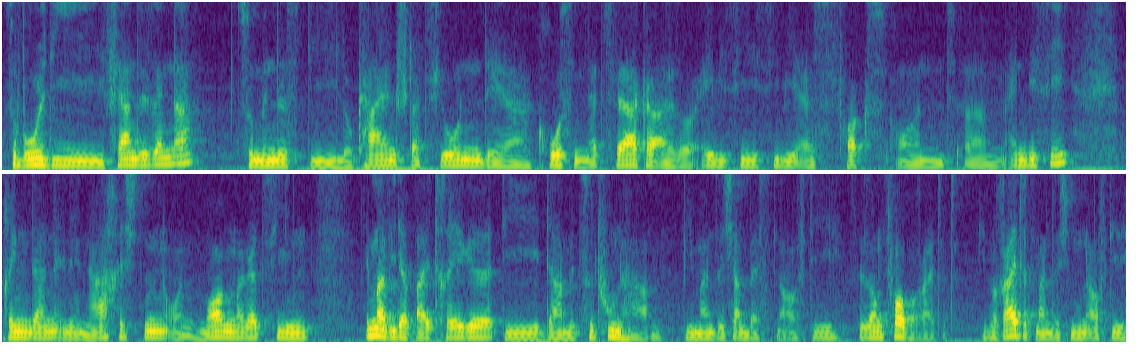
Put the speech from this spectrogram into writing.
Sowohl die Fernsehsender, zumindest die lokalen Stationen der großen Netzwerke, also ABC, CBS, Fox und ähm, NBC, bringen dann in den Nachrichten und Morgenmagazinen immer wieder Beiträge, die damit zu tun haben, wie man sich am besten auf die Saison vorbereitet. Wie bereitet man sich nun auf die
